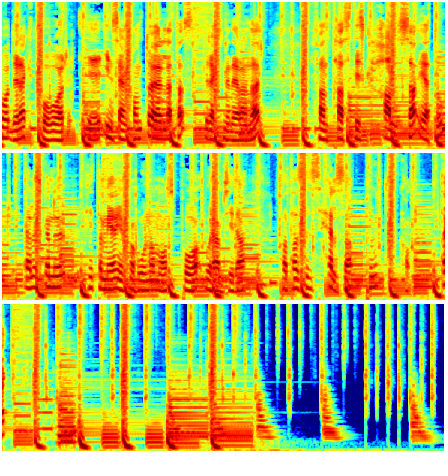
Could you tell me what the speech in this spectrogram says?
på direkt på vår eh, Instagramkonto är lättast. Direktmeddelande där. Fantastisk halsa är ett ord. Eller så kan du hitta mer information om oss på vår hemsida fantastiskhälsa.com. Tack! Thank you.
